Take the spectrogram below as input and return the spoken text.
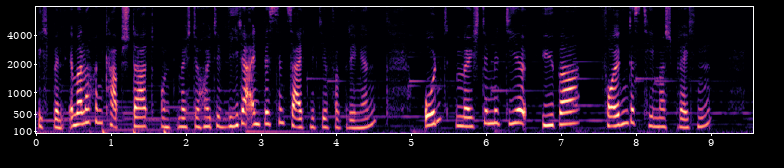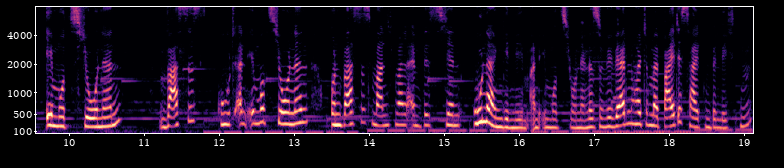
ich bin immer noch in Kapstadt und möchte heute wieder ein bisschen Zeit mit dir verbringen und möchte mit dir über folgendes Thema sprechen. Emotionen was ist gut an Emotionen und was ist manchmal ein bisschen unangenehm an Emotionen. Also wir werden heute mal beide Seiten belichten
